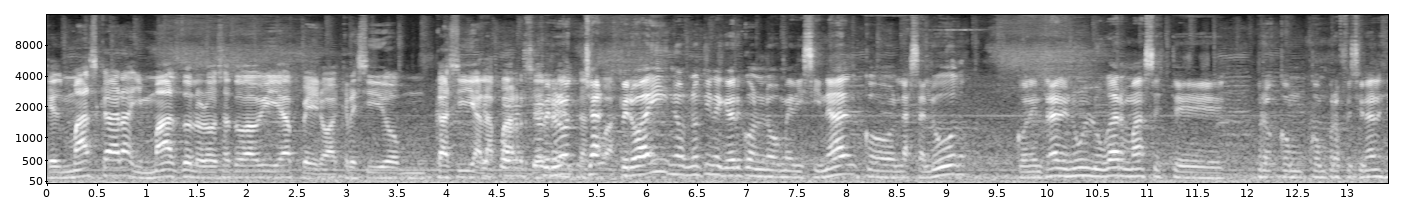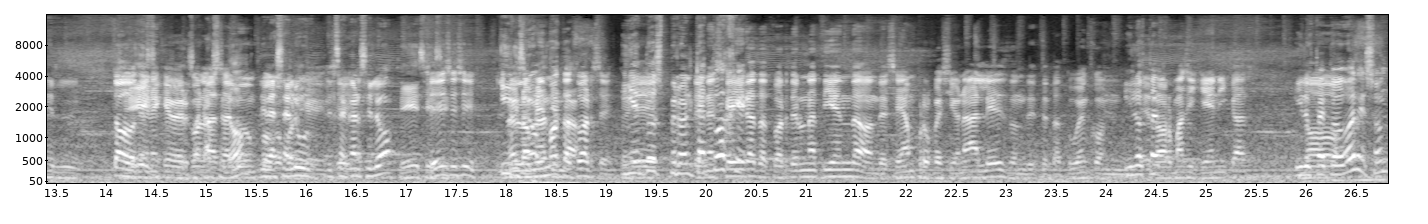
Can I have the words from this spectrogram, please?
que es más cara y más dolorosa todavía, pero ha crecido mm, casi a la par del Pero, no- ya- pero ahí no, no tiene que ver con lo medicinal, con la salud, con entrar en un lugar más este pro- con, con profesionales del, Todo Sí, tiene que ver con la salud un de la poco, salud, porque- el sacárselo. Sí, sí, Sí, sí, sí. Y No es lo mismo tatuarse. Y entonces, pero el tienes tatuaje- que ir a tatuarte en una tienda donde sean profesionales, donde te tatúen con ¿Y los eh, ta- normas higiénicas. ¿Y los No- tatuadores son,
